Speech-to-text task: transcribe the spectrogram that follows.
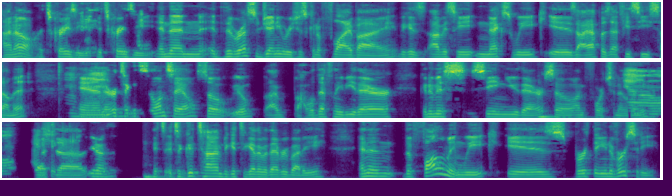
I know it's crazy. It's crazy. And then the rest of January is just going to fly by because obviously next week is IAAPA's FEC Summit, mm-hmm. and there are tickets still on sale. So you know, I, I will definitely be there. Going to miss seeing you there. So unfortunately, no, but uh, you know, it's it's a good time to get together with everybody. And then the following week is Birthday University.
